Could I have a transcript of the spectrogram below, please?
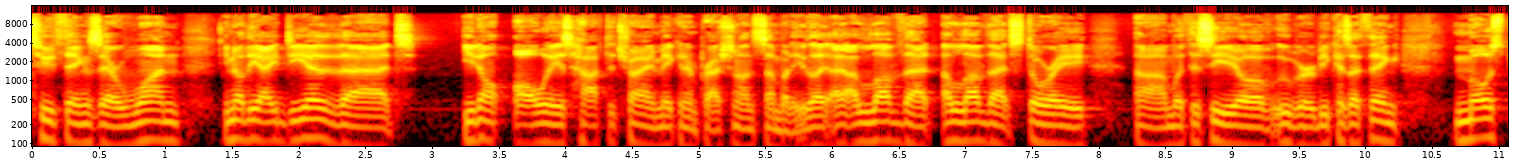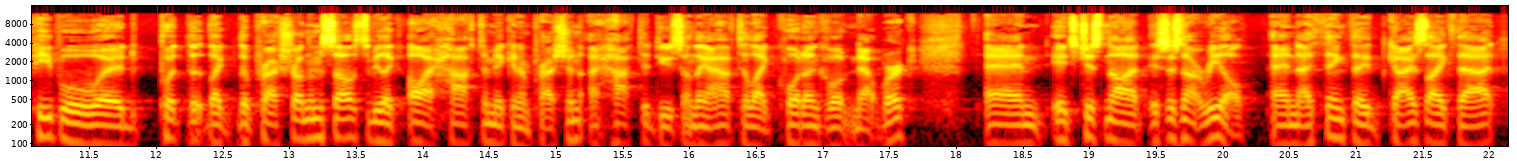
two things there. One, you know, the idea that you don't always have to try and make an impression on somebody. Like I I love that. I love that story um, with the CEO of Uber because I think most people would put the like the pressure on themselves to be like, oh, I have to make an impression. I have to do something. I have to like quote unquote network. And it's just not it's just not real. And I think that guys like that,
